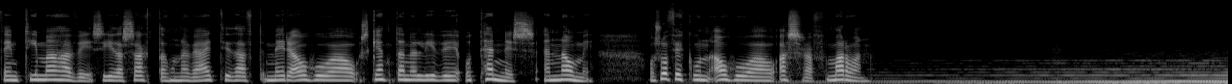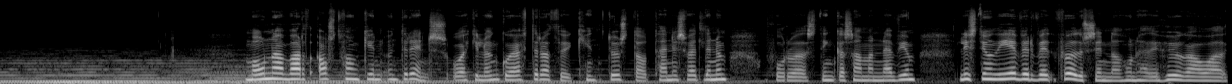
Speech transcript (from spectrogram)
þeim tíma hafi síðar sagt að hún hafi ætið haft meiri áhuga á skemmtanalífi og tennis en námi og svo fekk hún áhuga á Asraf Marwan. Móna varð ástfangin undir eins og ekki löngu eftir að þau kynntust á tennisvellinum og fóru að stinga saman nefjum, lísti hún því yfir við föður sinn að hún hefði huga á að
